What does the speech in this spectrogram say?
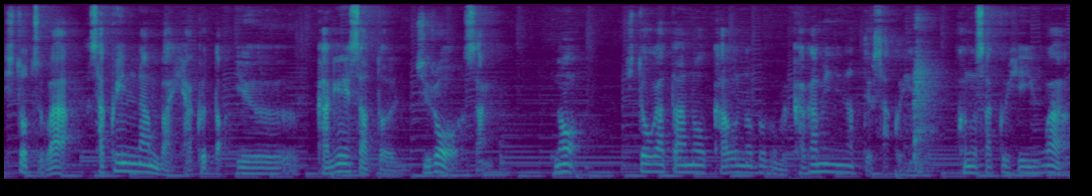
一つは作品ナンバー100という影里二郎さんの人型の顔の部分が鏡になっている作品。この作品は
